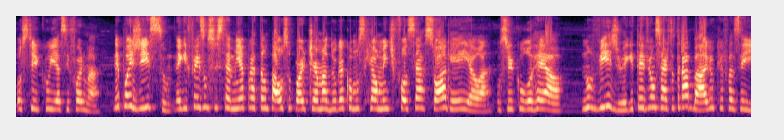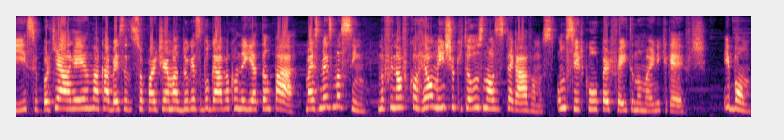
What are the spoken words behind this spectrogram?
o círculo ia se formar. Depois disso, ele fez um sisteminha para tampar o suporte de armadura como se realmente fosse a só areia lá, um círculo real. No vídeo, ele teve um certo trabalho que fazer isso, porque a areia na cabeça do suporte de armaduras bugava quando ele ia tampar. Mas mesmo assim, no final ficou realmente o que todos nós esperávamos, um círculo perfeito no Minecraft. E bom,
